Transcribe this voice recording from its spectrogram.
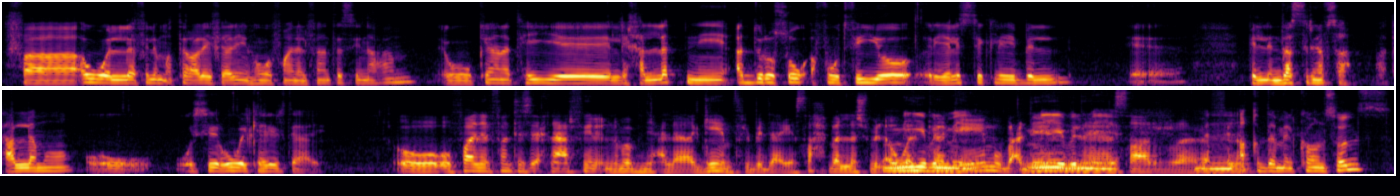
فأول فيلم أثر علي فعليا هو Final Fantasy نعم. وكانت هي اللي خلتني أدرسه وأفوت فيه realistically بال آه، بال industry نفسها. أتعلمه ويصير هو ال career تاعي. و Final Fantasy إحنا عارفين إنه مبني على game في البداية صح؟ بلش بالأول 100% ك game وبعدين 100% صار من فيلم. أقدم ال consoles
